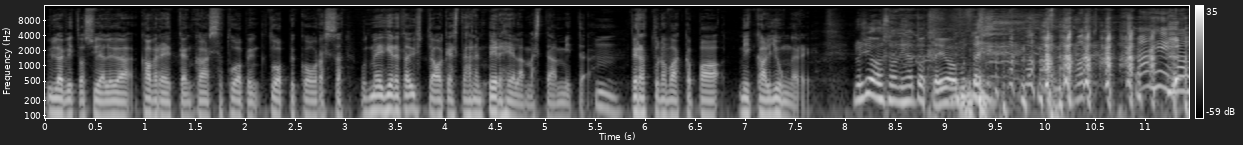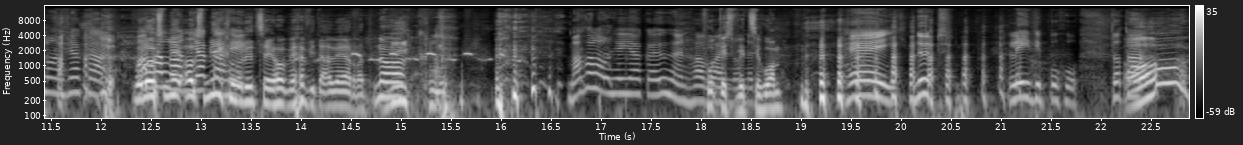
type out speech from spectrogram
ylävitosyölyä kavereiden kanssa tuopin, tuoppikourassa, mutta me ei tiedetä yhtään oikeastaan hänen perheelämästään mitään, Mm. verrattuna vaikkapa Mikael Jungeriin. No joo, se on ihan totta, joo, mutta Mut mä hei haluan jakaa... mä Mut onks, onks jakaa, Miklu hei, nyt se, johon meidän pitää verrata? No. Miklu. Mä haluan hei jakaa yhden havainnon. Futisvitsi huom. Hei, nyt! Lady puhuu. Tota, Oh!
